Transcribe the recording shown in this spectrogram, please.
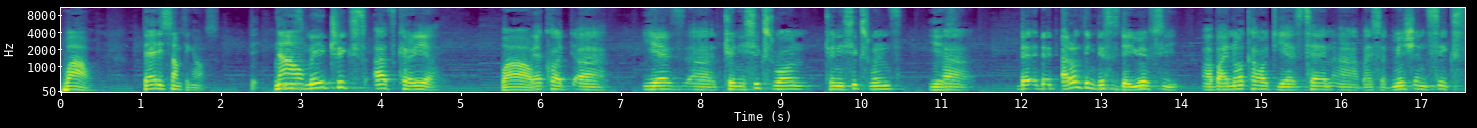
Wow. That is something else. Now, his Matrix Arts career wow. record, uh, he has uh, 26 won, 26 wins. Yes. Uh, the, the, I don't think this is the UFC. Uh, by knockout, he has 10. Uh, by submission, 6.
